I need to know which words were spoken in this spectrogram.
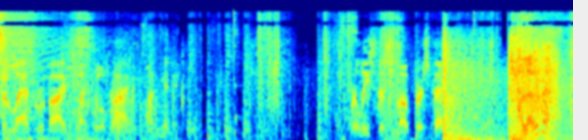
Coming. last revive flight will arrive in one minute. Release the smoke perspective. Hello there.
